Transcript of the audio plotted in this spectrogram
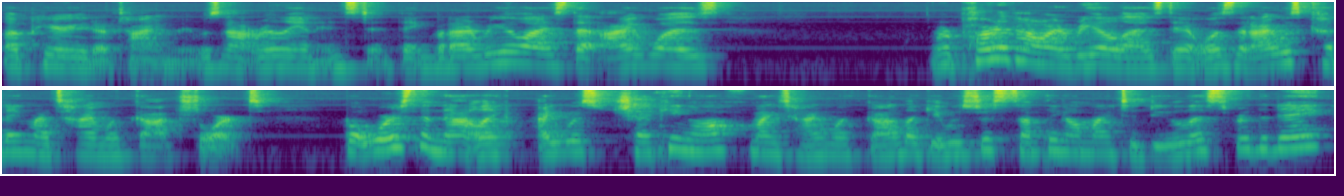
a period of time. It was not really an instant thing, but I realized that I was or part of how I realized it was that I was cutting my time with God short. But worse than that, like I was checking off my time with God, like it was just something on my to do list for the day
